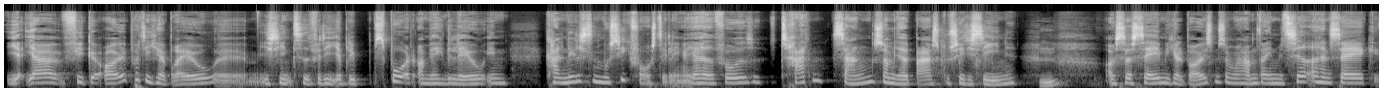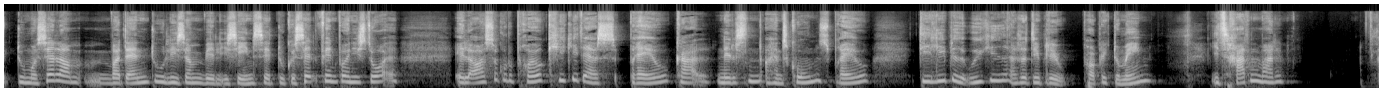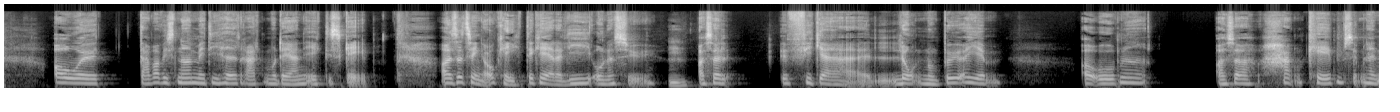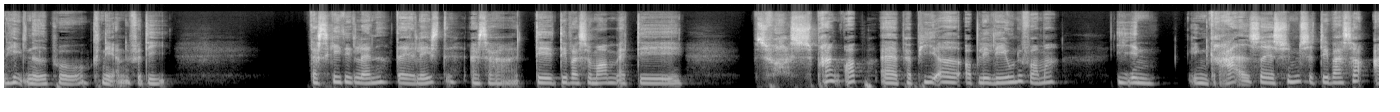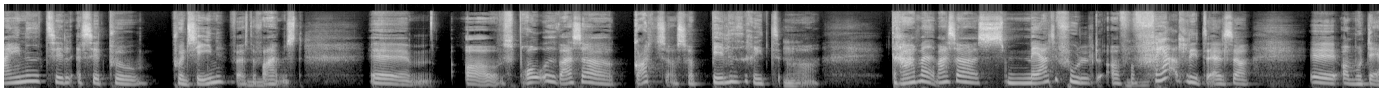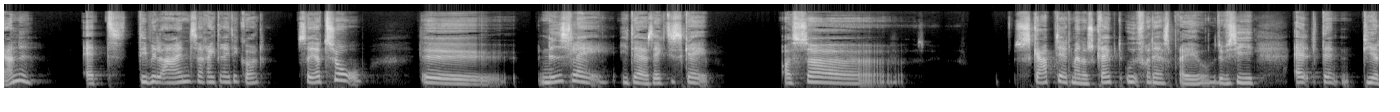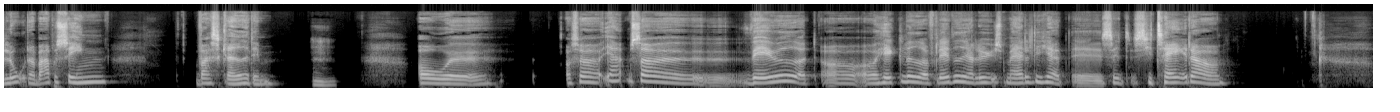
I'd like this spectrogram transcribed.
jeg, jeg fik øje på de her breve øh, i sin tid, fordi jeg blev spurgt, om jeg ikke ville lave en Carl Nielsen musikforestilling, og jeg havde fået 13 sange, som jeg bare skulle sætte i scene. Mm. Og så sagde Michael Bøjsen, som var ham, der inviterede, han sagde, du må selv om, hvordan du ligesom vil iscenesætte. Du kan selv finde på en historie, eller også så kunne du prøve at kigge i deres breve, Carl Nielsen og hans kones breve. De er lige blevet udgivet, altså det blev public domain. I 13 var det. Og øh, der var vist noget med, at de havde et ret moderne ægteskab. Og så tænkte jeg, okay, det kan jeg da lige undersøge. Mm. Og så øh, fik jeg lånt nogle bøger hjem og åbnede, og så hang kæben simpelthen helt nede på knæerne, fordi der skete et eller andet, da jeg læste. Altså, det, det var som om, at det sprang op af papiret og blev levende for mig i en, en grad, så jeg synes, at det var så egnet til at sætte på, på en scene, først og fremmest. Øhm, og sproget var så godt og så billedrigt, mm. og dramaet var så smertefuldt og forfærdeligt, altså, øh, og moderne, at det ville egne sig rigtig, rigtig godt. Så jeg tog øh, nedslag i deres ægteskab, og så skabte jeg et manuskript ud fra deres breve. Det vil sige, alt den dialog, der var på scenen, var skrevet af dem. Mm. Og, øh, og så, ja, så øh, vævede og, og, og hæklede og flettede jeg løs med alle de her øh, cit- citater. Og,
